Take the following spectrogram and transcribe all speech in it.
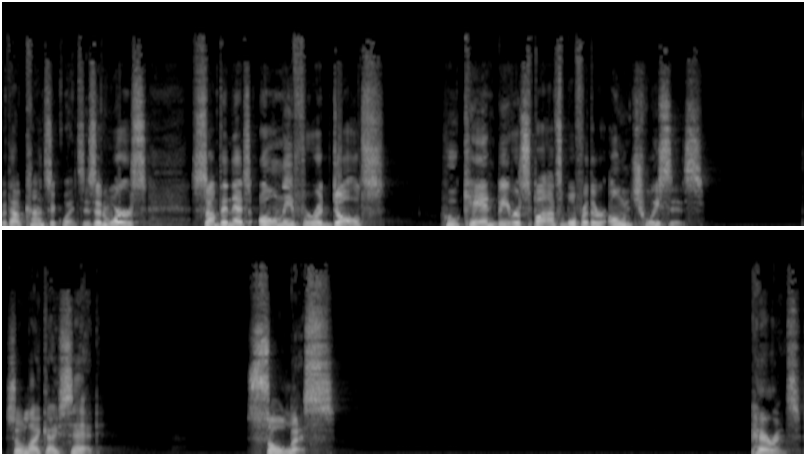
without consequences. And worse, something that's only for adults who can be responsible for their own choices. So, like I said, soulless Parents,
